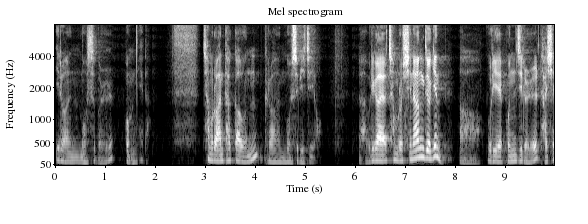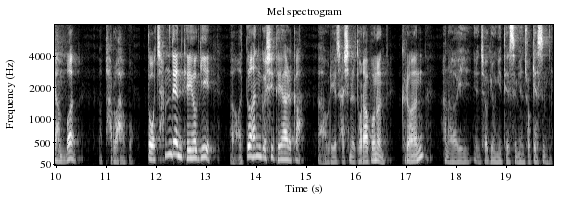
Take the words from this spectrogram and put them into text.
이런 모습을 봅니다. 참으로 안타까운 그런 모습이지요. 아, 우리가 참으로 신앙적인 어, 우리의 본질을 다시 한번 바로하고 또 참된 개혁이 어떠한 것이 돼야 할까 아, 우리의 자신을 돌아보는 그런 하나의 적용이 됐으면 좋겠습니다.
